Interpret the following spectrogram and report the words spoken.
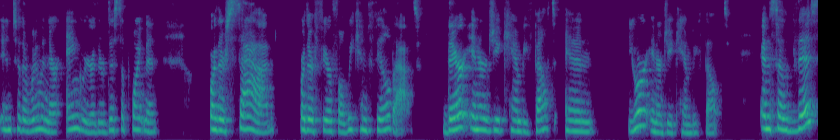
into the room and they're angry or they're disappointment or they're sad or they're fearful. We can feel that. Their energy can be felt and your energy can be felt. And so this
